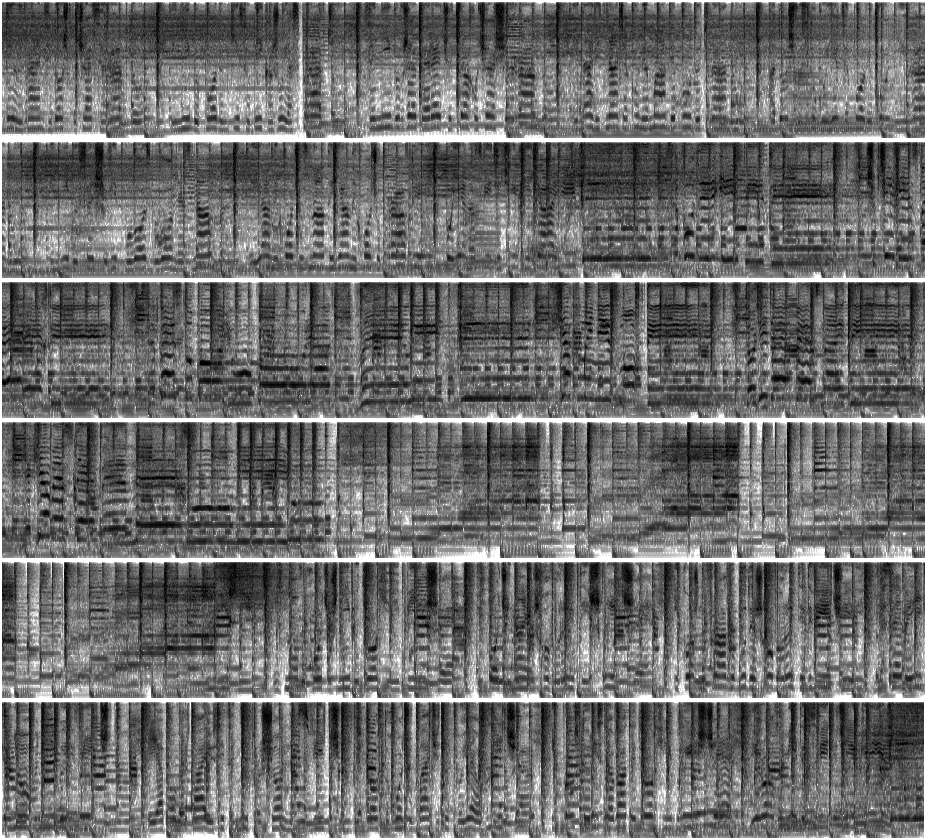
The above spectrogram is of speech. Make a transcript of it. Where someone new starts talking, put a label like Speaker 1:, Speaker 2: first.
Speaker 1: дорозі дощ почався раптом, і ніби подумки собі кажу я справді, це ніби вже перечуття, хоча ще рано, і навіть натяку нема, де будуть рани, а дощ вистукується по віконній рамі, і ніби все, що відбулось, було не з нами. І я не хочу знати, я не хочу правди, бо є на світі тільки я і ти. Забути і хочеш ніби трохи більше. І починаєш говорити швидше. І кожну фразу будеш говорити двічі. Для себе і для нього ніби вічно. І я повертаюсь, і це ні про що не свідчить. Я просто хочу бачити твоє обличчя. І в просторі трохи ближче. І розуміти в світі тільки ти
